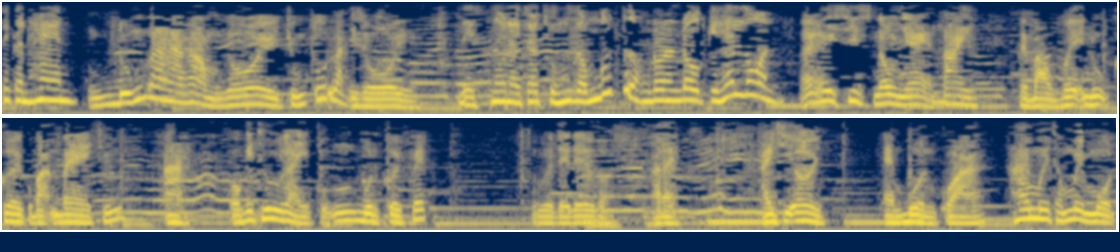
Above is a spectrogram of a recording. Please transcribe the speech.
second hand Đúng là hàng hỏng rồi, chúng tút lại rồi. Để Snow này cho chúng giống bức tượng Ronaldo kia hết luôn Ê, xin Snow nhẹ tay, phải bảo vệ nụ cười của bạn bè chứ. À, có cái thư này cũng buồn cười phết. Vừa đây đây rồi. À đây. Anh chị ơi, em buồn quá. 20 tháng 11,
